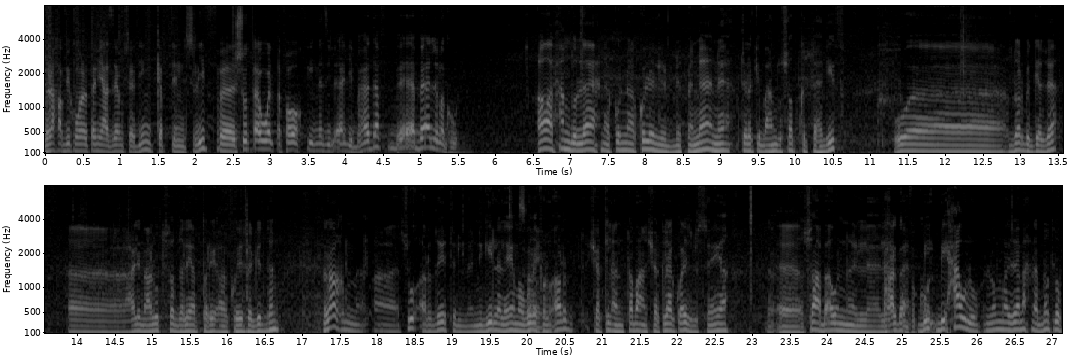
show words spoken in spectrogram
بنرحب بيكم مرة ثانية أعزائي المشاهدين. كابتن شريف شوط أول تفوق فيه النادي الأهلي بهدف بأقل مجهود. آه الحمد لله. إحنا كنا كل اللي بنتمناه إن قلت لك يبقى عنده سبق التهديف وضربه جزاء. آه علي معلول تصدى ليها بطريقة كويسة جدا. رغم آه سوء أرضية النجيلة اللي هي موجودة صحيح. في الأرض شكلا طبعا شكلها كويس بس هي آه صعب قوي إن اللعيبة بيحاولوا إن هم زي ما إحنا بنطلب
